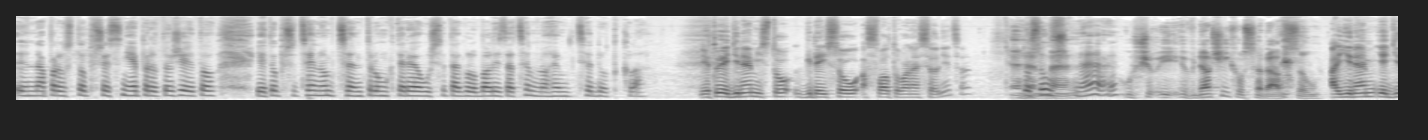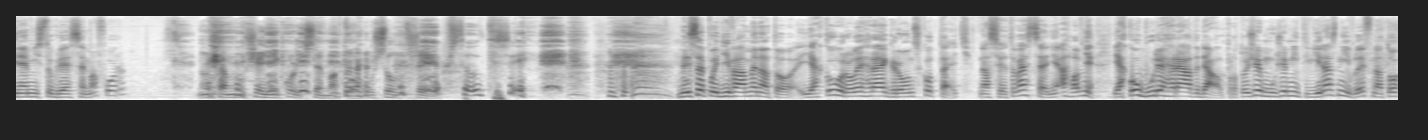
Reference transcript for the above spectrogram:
eh, naprosto přesně, protože je to, je to přece jenom centrum, které už se ta globalizace mnohem více dotkla. Je to jediné místo, kde jsou asfaltované silnice? To jsou už- ne. Už i v dalších osadách jsou. A jiné, jediné místo, kde je semafor? No tam už je několik semaforů, už jsou tři. Už jsou tři. My se podíváme na to, jakou roli hraje Grónsko teď na světové scéně a hlavně, jakou bude hrát dál, protože může mít výrazný vliv na to,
